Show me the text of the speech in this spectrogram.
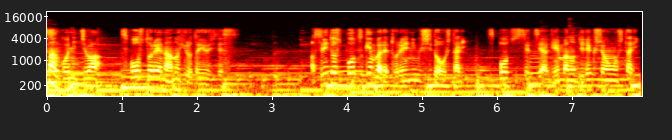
さんこんにちは。スポーツトレーナーの広田裕二です。アスリートスポーツ現場でトレーニング指導をしたりスポーツ施設や現場のディレクションをしたり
